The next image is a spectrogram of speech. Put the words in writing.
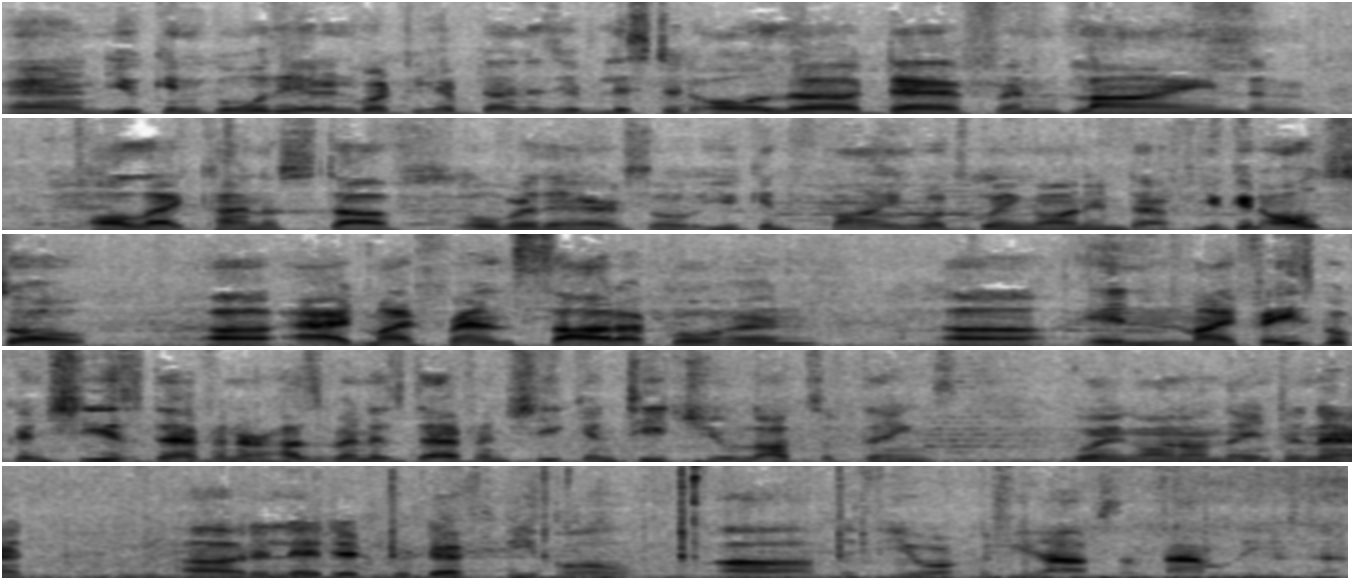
And you can go there, and what we have done is we've listed all the deaf and blind and all that kind of stuff over there so you can find what's going on in deaf. You can also uh, add my friend Sarah Cohen uh, in my Facebook, and she is deaf, and her husband is deaf, and she can teach you lots of things going on on the internet uh, related to deaf people uh, if you if you have some family who's deaf.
